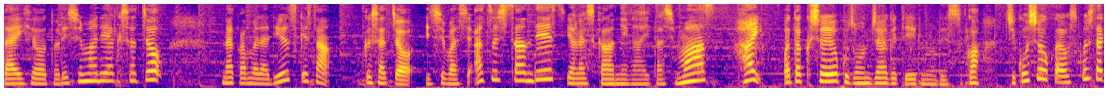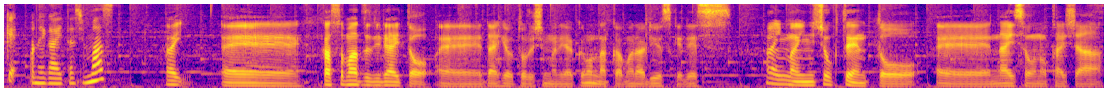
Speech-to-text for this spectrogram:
代表取締役社長中村隆介さん副社長石橋敦さんです。よろしくお願いいたします。はい。私はよく存じ上げているのですが自己紹介を少しだけお願いいたします。はい、えー、カスタマーズディライト、えー、代表取締役の中村隆介です、はい、今飲食店と、えー、内装の会社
